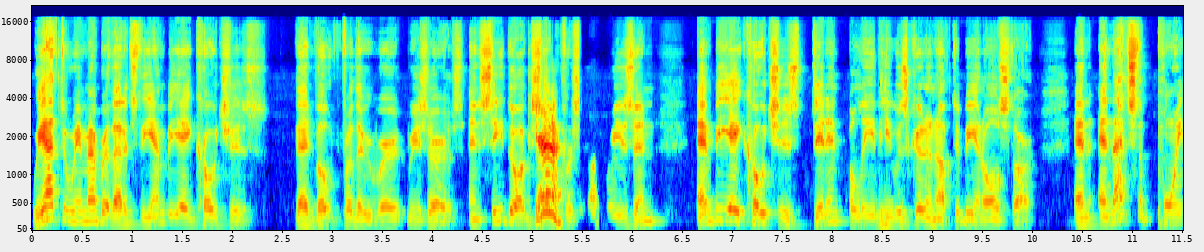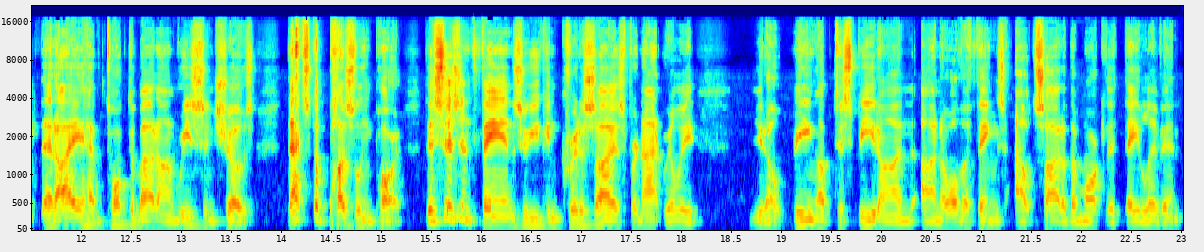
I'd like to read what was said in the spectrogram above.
We have to remember that it's the NBA coaches that vote for the re- reserves. And Sea Dog said Yeah. for some reason NBA coaches didn't believe he was good enough to be an all-star. And and that's the point that I have talked about on recent shows. That's the puzzling part. This isn't fans who you can criticize for not really, you know, being up to speed on on all the things outside of the market that they live in.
